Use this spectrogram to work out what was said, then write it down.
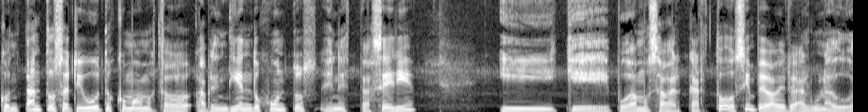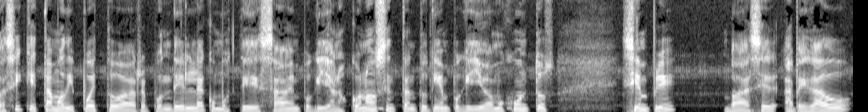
con tantos atributos como hemos estado aprendiendo juntos en esta serie y que podamos abarcar todo. Siempre va a haber alguna duda, así que estamos dispuestos a responderla, como ustedes saben, porque ya nos conocen, tanto tiempo que llevamos juntos, siempre va a ser apegado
